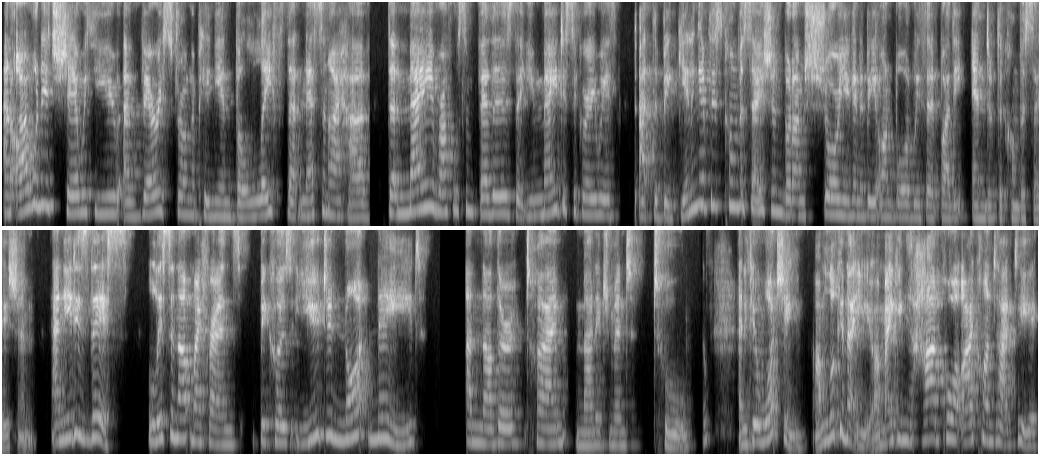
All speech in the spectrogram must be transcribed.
And I wanted to share with you a very strong opinion, belief that Ness and I have that may ruffle some feathers that you may disagree with at the beginning of this conversation, but I'm sure you're going to be on board with it by the end of the conversation. And it is this listen up, my friends, because you do not need another time management tool. And if you're watching, I'm looking at you, I'm making hardcore eye contact here.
